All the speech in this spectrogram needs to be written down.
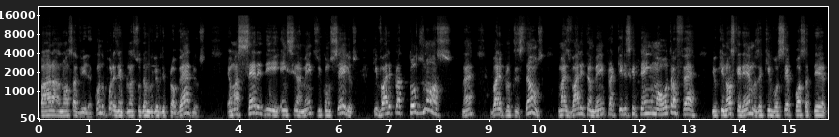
para a nossa vida. Quando, por exemplo, nós estudamos o livro de Provérbios, é uma série de ensinamentos e conselhos que vale para todos nós, né? Vale para os cristãos, mas vale também para aqueles que têm uma outra fé. E o que nós queremos é que você possa ter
